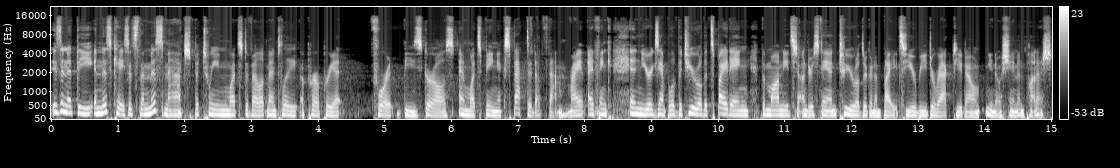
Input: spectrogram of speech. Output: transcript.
Isn't it the, in this case, it's the mismatch between what's developmentally appropriate for these girls and what's being expected of them, right? I think in your example of the two year old that's biting, the mom needs to understand two year olds are going to bite. So you redirect, you don't, you know, shame and punish.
